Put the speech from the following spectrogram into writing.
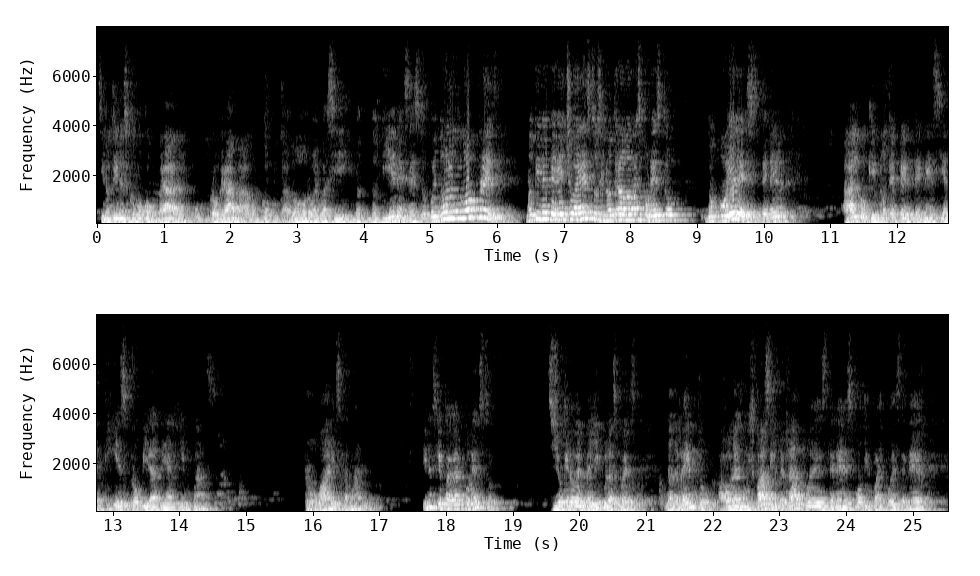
Si no tienes cómo comprar un programa, un computador o algo así, no, no tienes esto, pues no lo compres. No tienes derecho a esto, si no trabajas por esto, no puedes tener algo que no te pertenece a ti, es propiedad de alguien más. Robar está mal. Tienes que pagar por esto. Si yo quiero ver películas, pues las rento. Ahora es muy fácil, ¿verdad? Puedes tener Spotify, puedes tener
